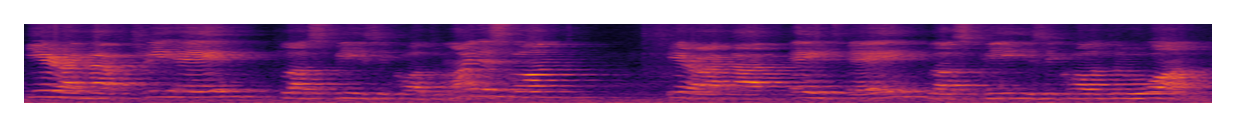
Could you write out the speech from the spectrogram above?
Here I have 3A plus B is equal to minus 1. Here I have 8A plus B is equal to 1.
